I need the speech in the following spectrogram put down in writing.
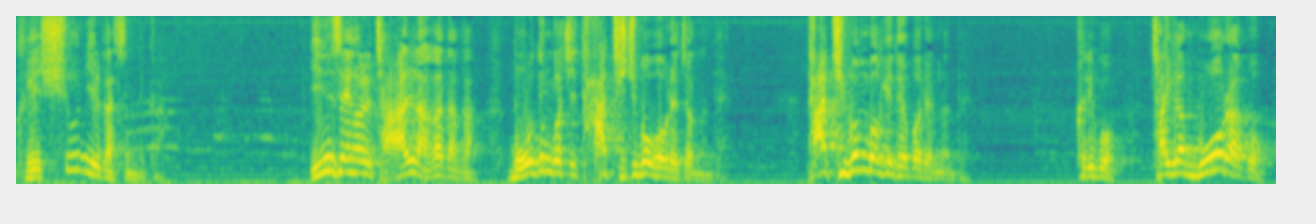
그게 쉬운 일 같습니까? 인생을 잘 나가다가 모든 것이 다 뒤집어 버려졌는데, 다 뒤범벅이 되어버렸는데, 그리고 자기가 뭐라고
